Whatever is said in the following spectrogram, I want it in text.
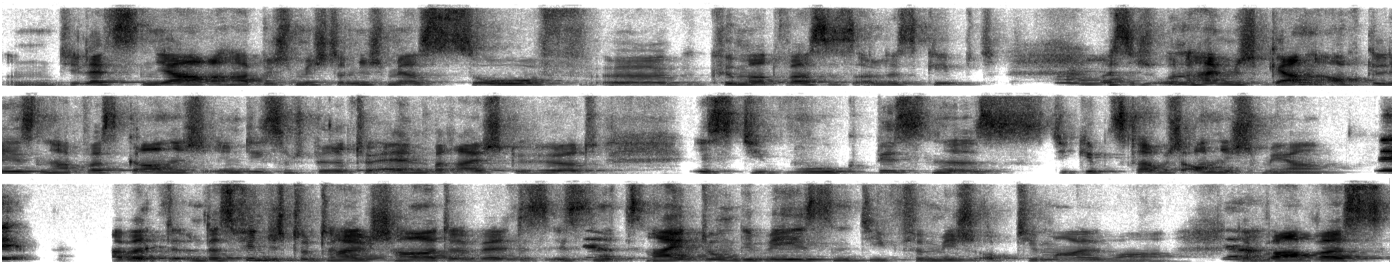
und die letzten Jahre habe ich mich dann nicht mehr so äh, gekümmert, was es alles gibt. Mhm. Was ich unheimlich gern auch gelesen habe, was gar nicht in diesen spirituellen Bereich gehört, ist die Vogue Business. Die gibt es, glaube ich, auch nicht mehr. Nee. Aber und das finde ich total schade, weil das ist ja. eine Zeitung gewesen, die für mich optimal war. Ja. Da war was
